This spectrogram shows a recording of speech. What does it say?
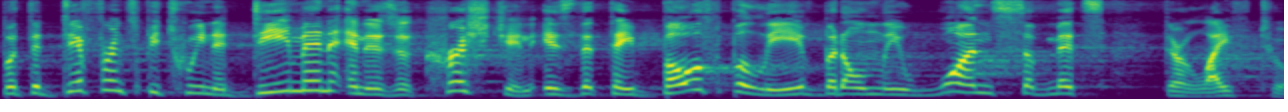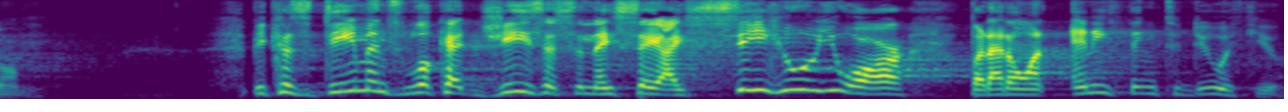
But the difference between a demon and as a Christian is that they both believe, but only one submits their life to him. Because demons look at Jesus and they say, I see who you are, but I don't want anything to do with you.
